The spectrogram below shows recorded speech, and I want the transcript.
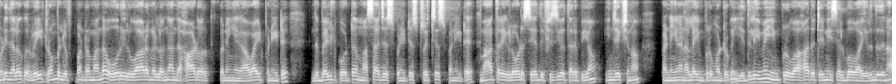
முடிந்த அளவுக்கு ஒரு வெயிட் ரொம்ப லிஃப்ட் பண்ணுற மாதிரி இருந்தால் ஓரிரு வாரங்களில் வந்து அந்த ஹார்ட் ஒர்க்கு நீங்கள் அவாய்ட் பண்ணிவிட்டு இந்த பெல்ட் போட்டு மசாஜஸ் பண்ணிவிட்டு ஸ்ட்ரெச்சஸ் பண்ணிவிட்டு மாத்திரைகளோடு சேர்த்து ஃபிசியோதெரப்பியும் இன்ஜெக்ஷனும் பண்ணிங்கன்னா நல்லா இம்ப்ரூவ்மெண்ட் இருக்கும். எதுலேயுமே இம்ப்ரூவ் ஆகாத டென்னிஸ் எல்போவாக இருந்ததுன்னா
